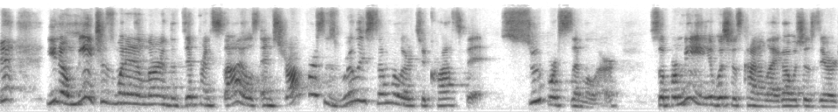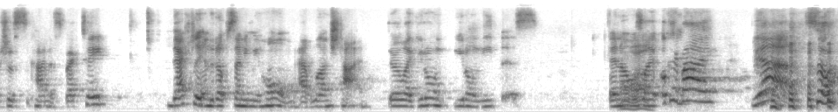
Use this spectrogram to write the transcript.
you know, me just wanted to learn the different styles. And strong first is really similar to CrossFit, super similar. So for me, it was just kind of like I was just there just to kind of spectate. They actually ended up sending me home at lunchtime. They're like, you don't, you don't need this. And I oh, was like, okay, bye. Yeah. So,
